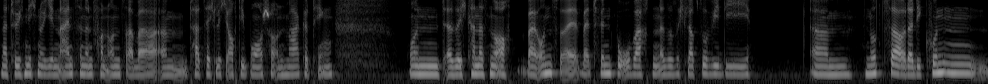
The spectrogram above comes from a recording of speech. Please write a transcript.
natürlich nicht nur jeden Einzelnen von uns, aber ähm, tatsächlich auch die Branche und Marketing. Und also ich kann das nur auch bei uns bei, bei Twint beobachten. Also ich glaube, so wie die ähm, Nutzer oder die Kunden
